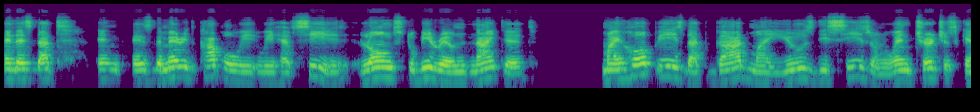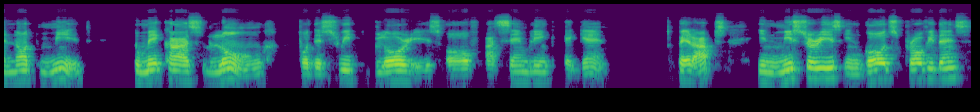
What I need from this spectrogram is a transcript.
And as that and as the married couple we, we have seen longs to be reunited my hope is that God might use this season when churches cannot meet to make us long for the sweet glories of assembling again. Perhaps in mysteries, in God's providence,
